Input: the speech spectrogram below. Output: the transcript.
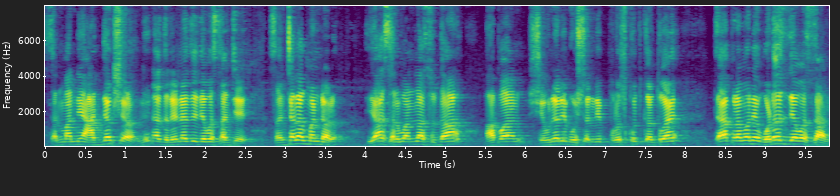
सन्मान्य अध्यक्ष लेण्याद्री लेण्याद्री देवस्थानचे संचालक मंडळ या सर्वांना सुद्धा आपण शिवनेरी भूषणनी पुरस्कृत करतो आहे त्याप्रमाणे वडस देवस्थान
